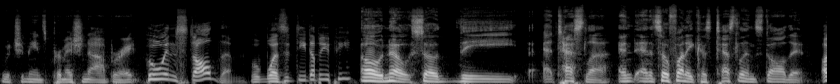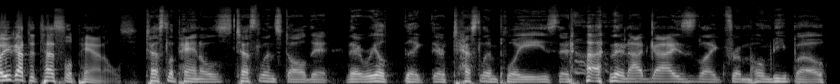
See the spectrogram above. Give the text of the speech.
which means permission to operate, who installed them? Was it DWP? Oh no! So the uh, Tesla, and and it's so funny because Tesla installed it. Oh, you got the Tesla panels. Tesla panels. Tesla installed it. They're real, like they're Tesla employees. They're not. They're not guys like from Home Depot.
